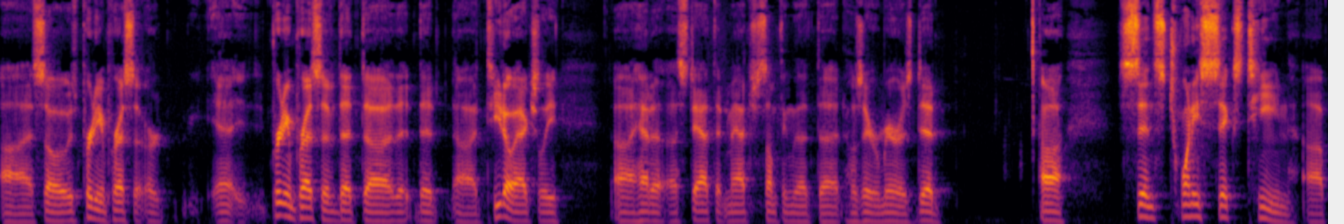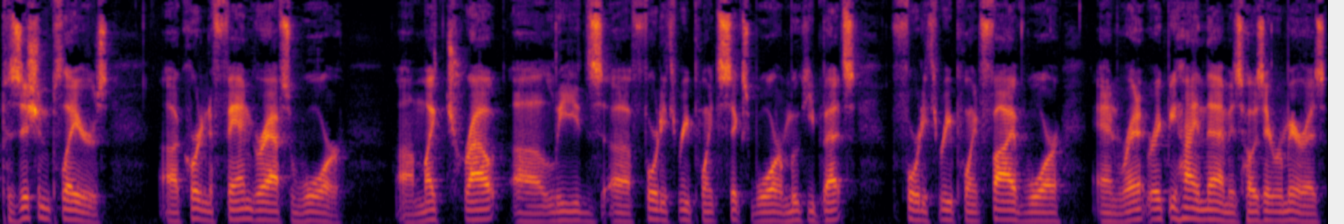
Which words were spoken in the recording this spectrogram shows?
Uh, so it was pretty impressive, or uh, pretty impressive that uh, that, that uh, Tito actually uh, had a, a, stat that matched something that, that Jose Ramirez did. since 2016, position players, according to Fangraphs WAR, Mike Trout leads 43.6 WAR. Mookie Betts 43.5 WAR, and right, right behind them is Jose Ramirez,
